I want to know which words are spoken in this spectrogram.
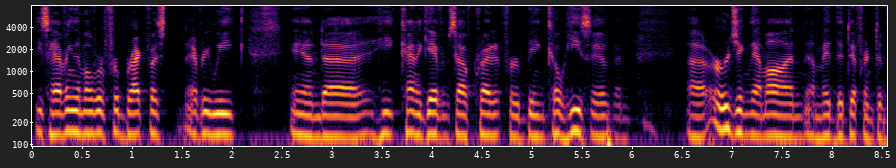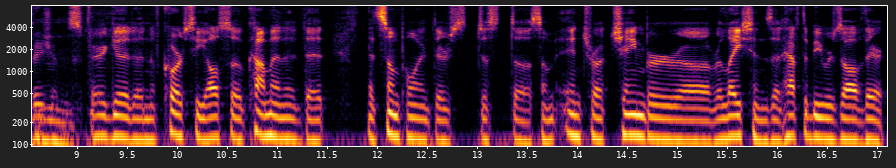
He's having them over for breakfast every week, and uh, he kind of gave himself credit for being cohesive and uh, urging them on amid the different divisions. Mm, very good, and of course, he also commented that at some point there's just uh, some intra-chamber uh, relations that have to be resolved there.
